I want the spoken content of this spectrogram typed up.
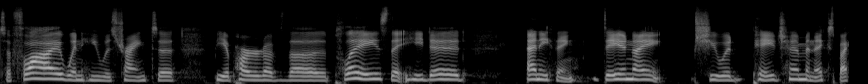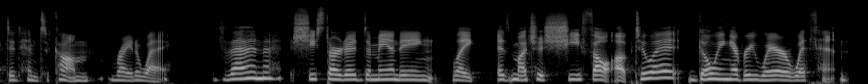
to fly, when he was trying to be a part of the plays that he did, anything. Day and night, she would page him and expected him to come right away. Then she started demanding, like, as much as she felt up to it, going everywhere with him.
